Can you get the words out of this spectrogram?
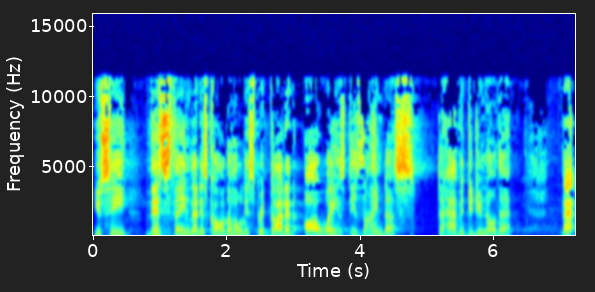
You see, this thing that is called the Holy Spirit, God had always designed us to have it. Did you know that? That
